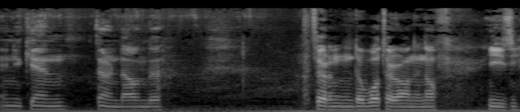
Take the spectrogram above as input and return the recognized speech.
And you can turn down the turn the water on and off easy.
